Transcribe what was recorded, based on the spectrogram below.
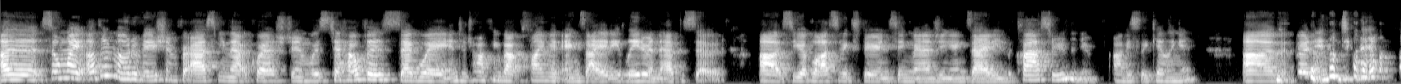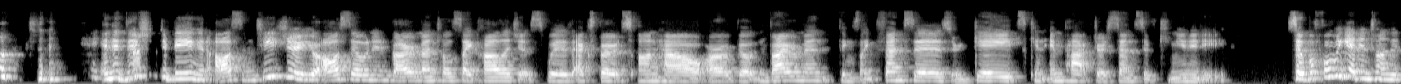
Uh, so my other motivation for asking that question was to help us segue into talking about climate anxiety later in the episode. Uh, so you have lots of experience in managing anxiety in the classroom, and you're obviously killing it. Um, but in, in addition to being an awesome teacher, you're also an environmental psychologist with experts on how our built environment, things like fences or gates, can impact our sense of community. So before we get into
